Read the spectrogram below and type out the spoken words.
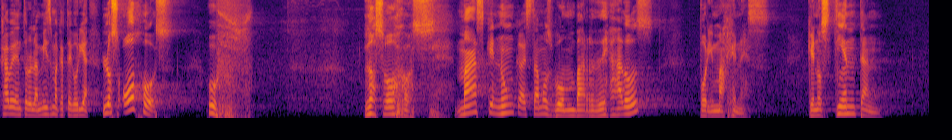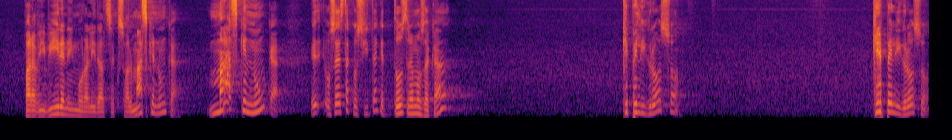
cabe dentro de la misma categoría. Los ojos. Los ojos. Más que nunca estamos bombardeados por imágenes que nos tientan para vivir en inmoralidad sexual. Más que nunca. Más que nunca. Eh, o sea, esta cosita que todos tenemos acá. Qué peligroso. Qué peligroso.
